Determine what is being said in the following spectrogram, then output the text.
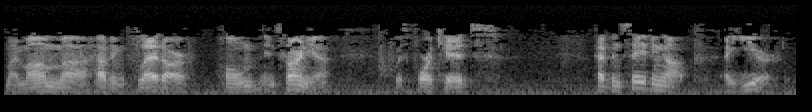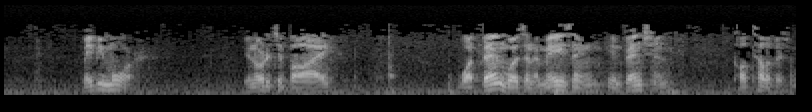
My mom, uh, having fled our home in Sarnia with four kids, had been saving up a year, maybe more, in order to buy what then was an amazing invention called television.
